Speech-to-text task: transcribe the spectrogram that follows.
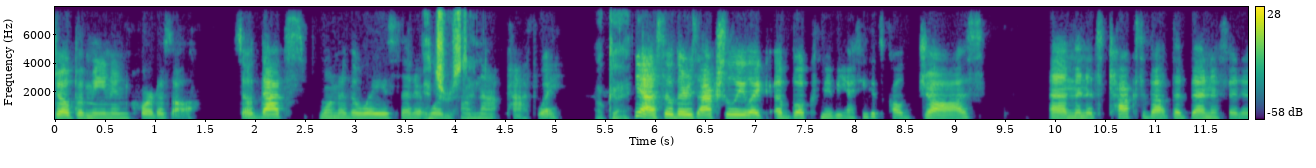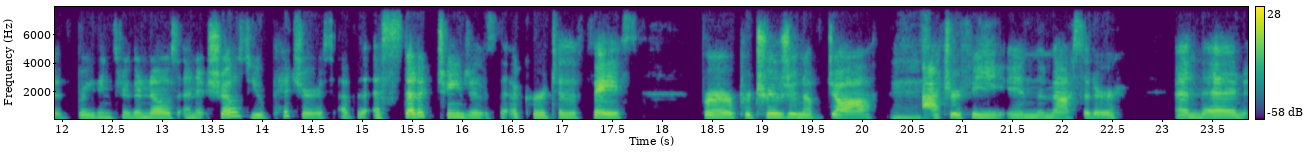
dopamine and cortisol. So that's one of the ways that it works on that pathway. Okay. Yeah. So there's actually like a book, maybe I think it's called Jaws. Um, and it talks about the benefit of breathing through the nose and it shows you pictures of the aesthetic changes that occur to the face for protrusion of jaw, mm. atrophy in the masseter, and then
